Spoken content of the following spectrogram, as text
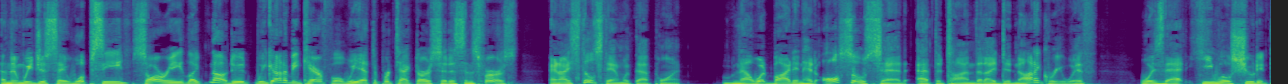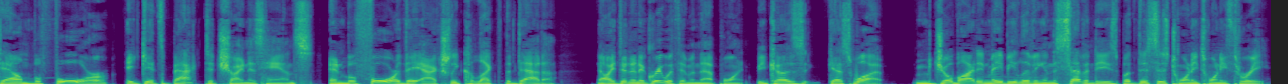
and then we just say, whoopsie, sorry. Like, no, dude, we got to be careful. We have to protect our citizens first. And I still stand with that point. Now, what Biden had also said at the time that I did not agree with was that he will shoot it down before it gets back to China's hands and before they actually collect the data. Now, I didn't agree with him in that point because guess what? Joe Biden may be living in the 70s, but this is 2023.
